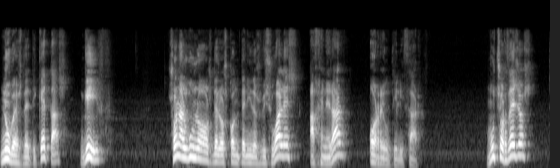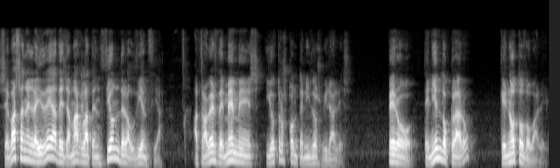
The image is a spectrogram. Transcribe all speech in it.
nubes de etiquetas, GIF, son algunos de los contenidos visuales a generar o reutilizar. Muchos de ellos se basan en la idea de llamar la atención de la audiencia, a través de memes y otros contenidos virales, pero teniendo claro que no todo vale.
